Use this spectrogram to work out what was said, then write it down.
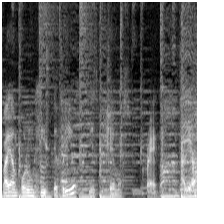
Vayan por un giste frío y escuchemos reggae. Adiós.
